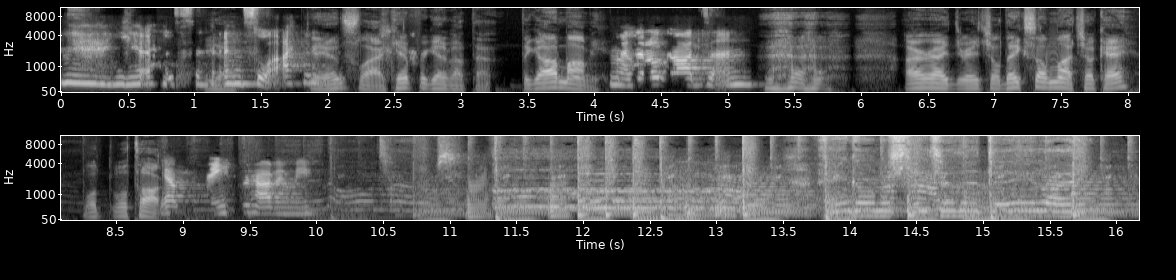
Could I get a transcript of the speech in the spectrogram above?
Yes yeah. and sly. And sly. Can't forget about that the god mommy. My little godson. All right, Rachel. Thanks so much. Okay, we'll we'll talk. Yep. Thanks for having me. Ain't gonna sleep till the daylight.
